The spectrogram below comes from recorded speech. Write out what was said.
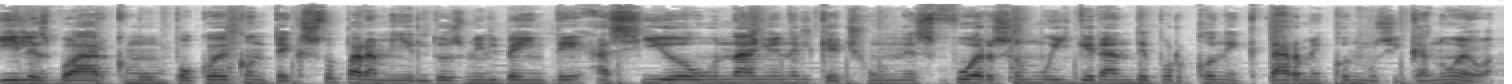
y les voy a dar como un poco de contexto. Para mí el 2020 ha sido un año en el que he hecho un esfuerzo muy grande por conectarme con música nueva.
